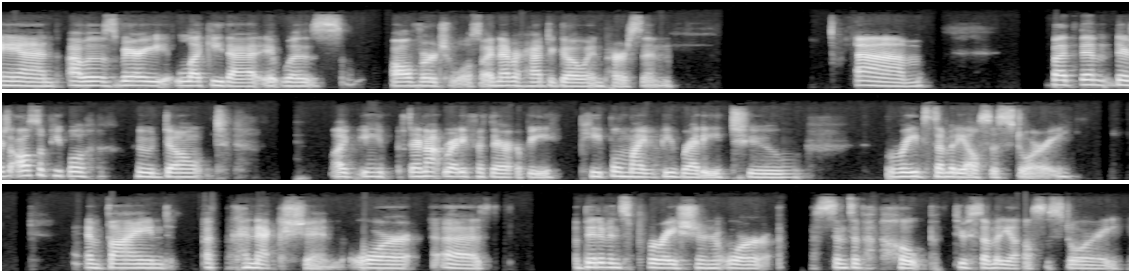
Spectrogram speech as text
and i was very lucky that it was all virtual so i never had to go in person. Um but then there's also people who don't like if they're not ready for therapy people might be ready to read somebody else's story and find a connection or a, a bit of inspiration or a sense of hope through somebody else's story.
